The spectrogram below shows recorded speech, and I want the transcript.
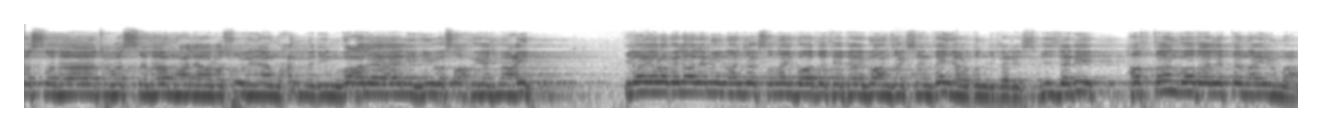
والصلاة والسلام على رسولنا محمد وعلى آله وصحبه أجمعين İlahi Rabbel Alemin ancak sana ibadet eder ve ancak senden yardım dileriz. Bizleri haktan ve adaletten ayırma.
